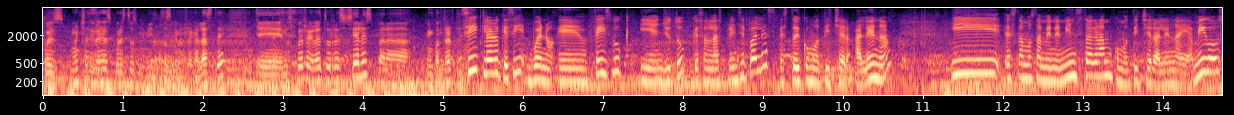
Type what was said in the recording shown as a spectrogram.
pues muchas gracias por estos minutos que nos regalaste. Eh, ¿Nos puedes regalar tus redes sociales para encontrarte? Sí, claro que sí. Bueno, en Facebook y en YouTube, que son las principales, estoy como Teacher Alena. Y estamos también en Instagram como Teacher Alena y amigos.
